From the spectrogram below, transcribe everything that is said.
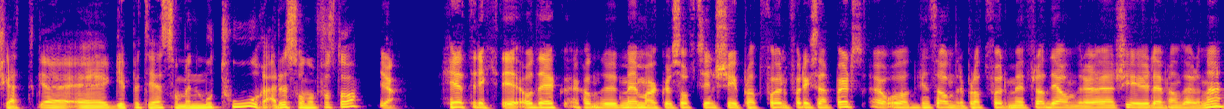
ChatGPT som en motor. Er det sånn å forstå? Ja, helt riktig. Og det kan du med Microsoft sin skyplattform for eksempel, og det finnes andre plattformer fra de andre skyleverandørene,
